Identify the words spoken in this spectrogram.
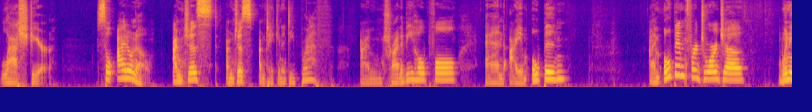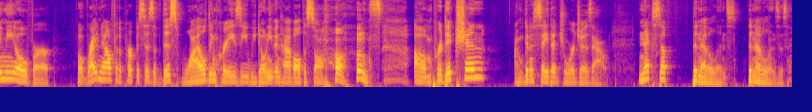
last year. So I don't know. I'm just, I'm just, I'm taking a deep breath. I'm trying to be hopeful and I am open I'm open for Georgia winning me over. But right now, for the purposes of this wild and crazy, we don't even have all the songs. um, prediction I'm going to say that Georgia is out. Next up, the Netherlands. The Netherlands is in.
